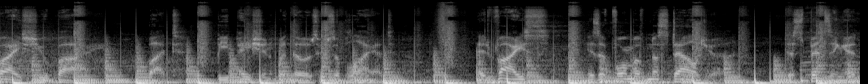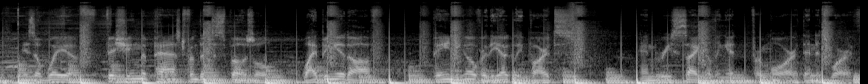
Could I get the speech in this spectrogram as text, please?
Advice you buy, but be patient with those who supply it. Advice is a form of nostalgia. Dispensing it is a way of fishing the past from the disposal, wiping it off, painting over the ugly parts, and recycling it for more than it's worth.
